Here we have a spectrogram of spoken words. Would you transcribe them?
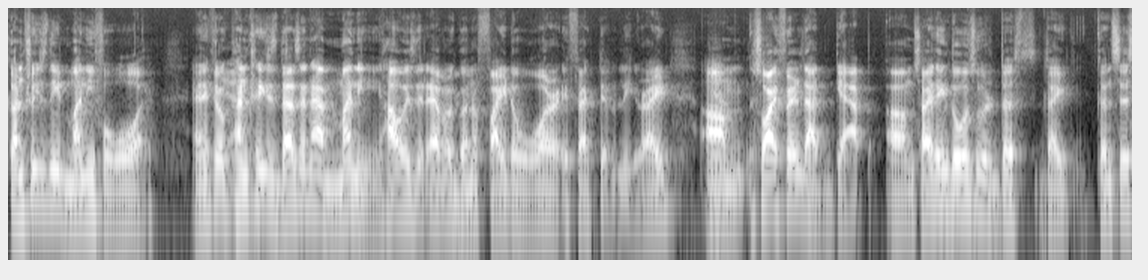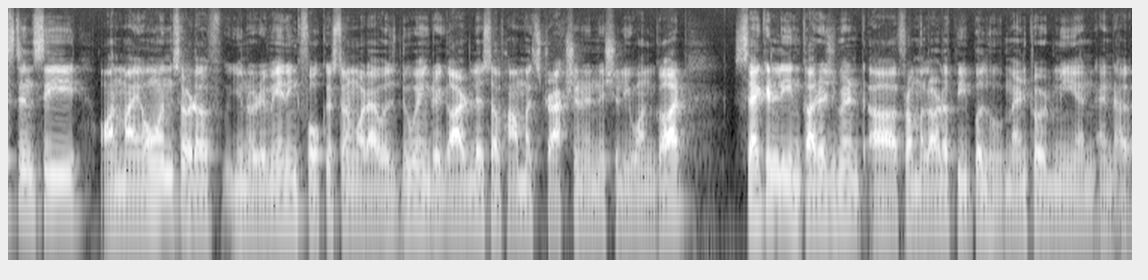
countries need money for war. And if your Yeah. country doesn't have money, how is it ever going to mm-hmm. fight a war effectively, right? Yeah. Um, so I filled that gap. Um, so I think mm-hmm. those were the like consistency on my own, sort of remaining focused on what I was doing, regardless of how much traction initially one got. Secondly, encouragement uh, from a lot of people who mentored me and uh,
